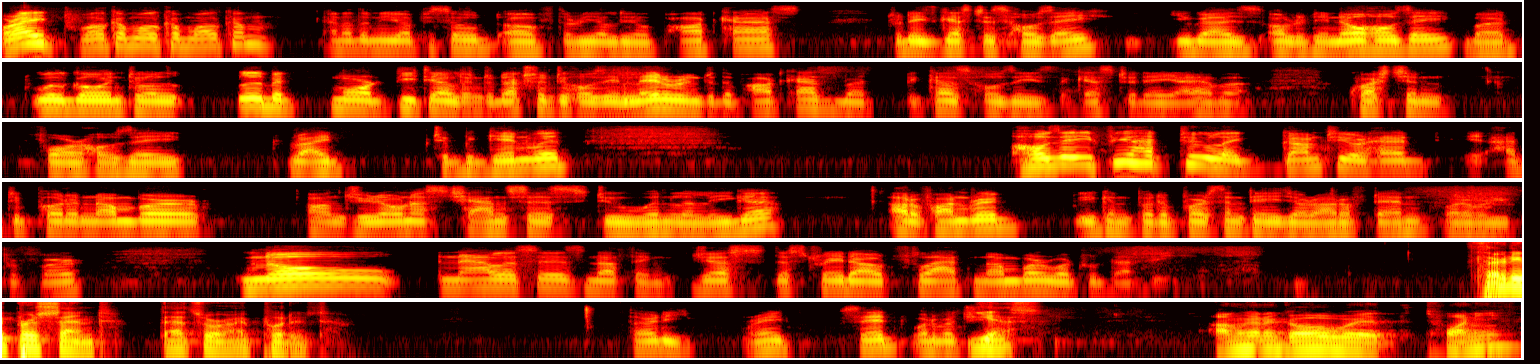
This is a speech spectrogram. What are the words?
All right, welcome, welcome, welcome. Another new episode of the Real Deal podcast. Today's guest is Jose. You guys already know Jose, but we'll go into a little bit more detailed introduction to Jose later into the podcast. But because Jose is the guest today, I have a question for Jose right to begin with. Jose, if you had to like gun to your head, had to put a number on Girona's chances to win La Liga out of 100, you can put a percentage or out of 10, whatever you prefer. No analysis, nothing, just the straight out flat number. What would that be? 30%. That's where I put it. 30, right? Sid, what about you? Yes. I'm going to go with 20.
